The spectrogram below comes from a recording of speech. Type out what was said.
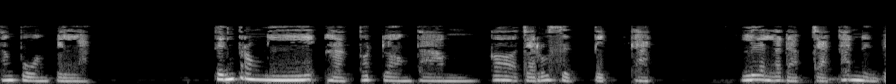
ทั้งปวงเป็นหลัก ถึงตรงนี้หากทดลองทำก็จะรู้สึกติดขัด เลื่อนระดับจากขั้นหนึ่งไป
